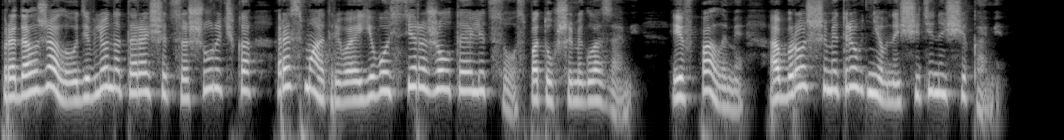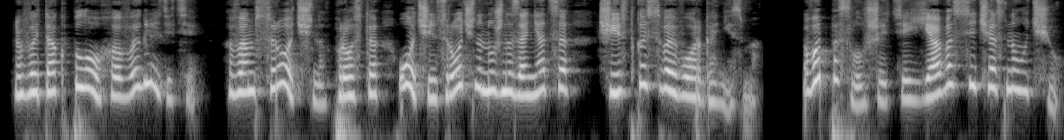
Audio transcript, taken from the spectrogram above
Продолжала удивленно таращиться Шурочка, рассматривая его серо-желтое лицо с потухшими глазами и впалыми, обросшими трехдневной щетиной щеками. «Вы так плохо выглядите. Вам срочно, просто очень срочно нужно заняться чисткой своего организма. Вот послушайте, я вас сейчас научу.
